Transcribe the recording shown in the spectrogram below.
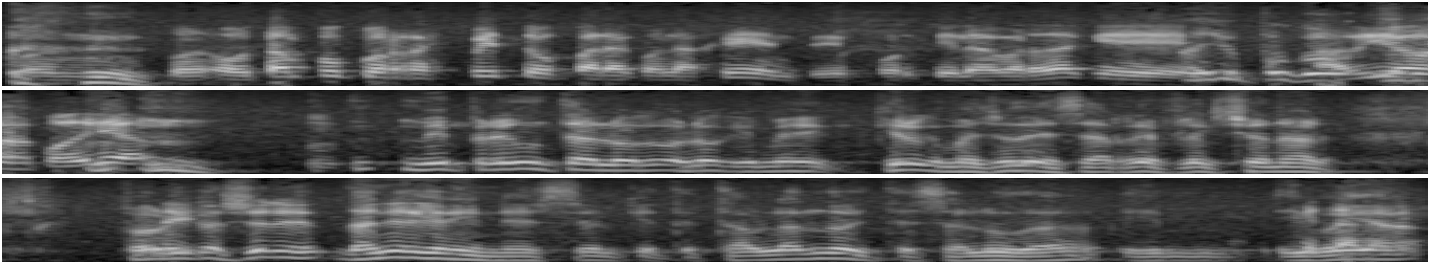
o tan poco respeto para con la gente, porque la verdad que había, podría... Me pregunta lo, que me quiero que me ayudes a reflexionar. Fabricaciones, Daniel Green es el que te está hablando y te saluda y, voy a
